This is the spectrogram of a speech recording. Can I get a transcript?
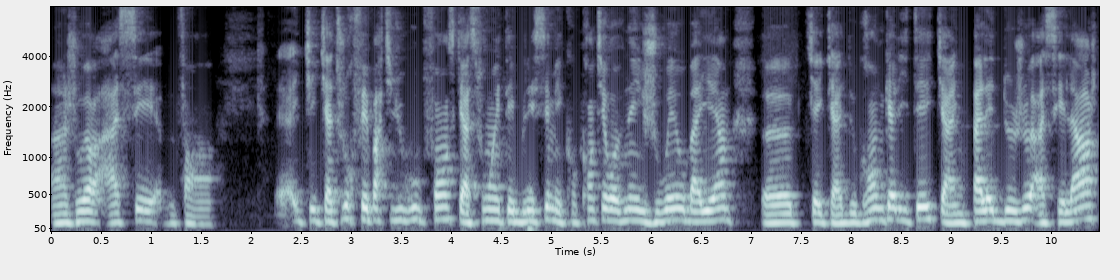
un joueur assez, enfin, euh, qui, a toujours fait partie du groupe France, qui a souvent été blessé, mais quand, il revenait, il jouait au Bayern, euh, qui, a, de grandes qualités, qui a une palette de jeu assez large,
